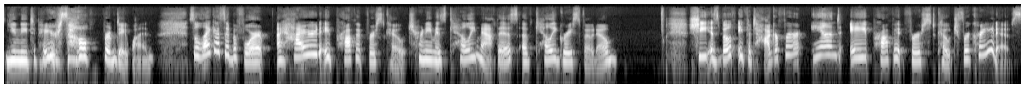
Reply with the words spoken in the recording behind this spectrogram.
you need to pay yourself from day one. So, like I said before, I hired a profit first coach. Her name is Kelly Matthis of Kelly Grace Photo. She is both a photographer and a profit first coach for creatives.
